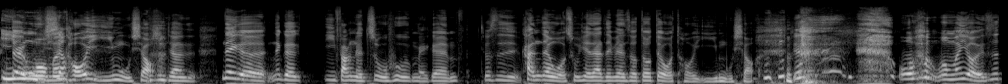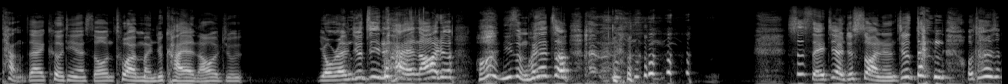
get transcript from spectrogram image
对我们投以姨母笑这样子。那 个那个。地方的住户每个人就是看见我出现在这边的时候，都对我投以姨母笑。我我们有一次躺在客厅的时候，突然门就开了，然后就有人就进来了，然后就啊，你怎么会在这？是谁进来就算了，就但我当时说，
